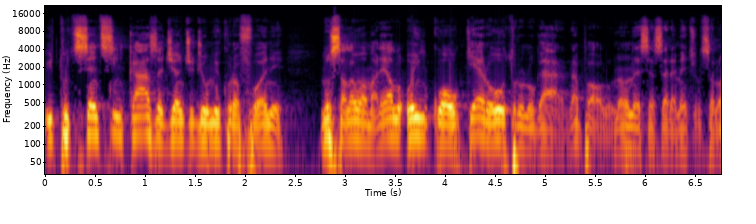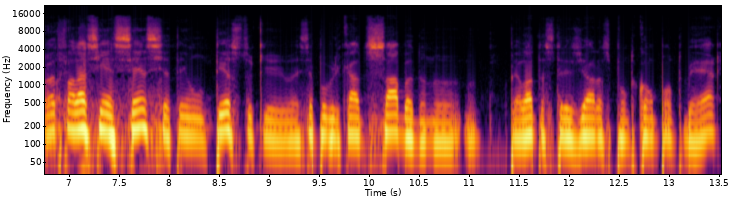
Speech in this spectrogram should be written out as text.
e tu te sentes em casa diante de um microfone no Salão Amarelo ou em qualquer outro lugar, né, Paulo? Não necessariamente no Salão Pode Amarelo. falar assim, essência, tem um texto que vai ser publicado sábado no, no pelotas13horas.com.br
